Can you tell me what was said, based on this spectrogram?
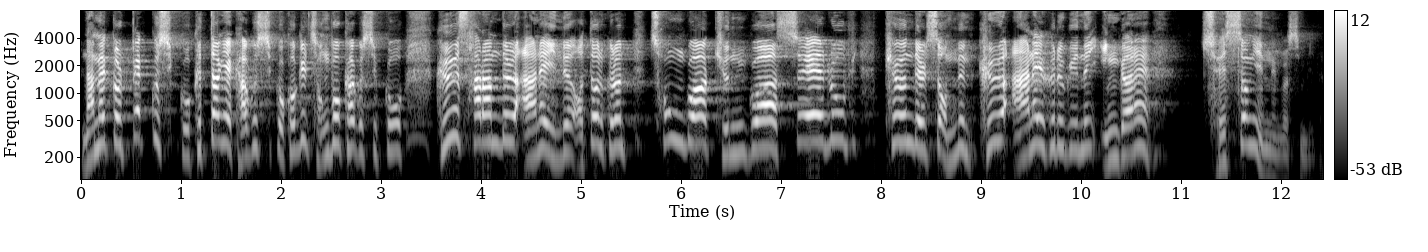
남의 걸 뺏고 싶고 그 땅에 가고 싶고 거길 정복하고 싶고 그 사람들 안에 있는 어떤 그런 총과 균과 쇠로 표현될 수 없는 그 안에 흐르고 있는 인간의 죄성이 있는 것입니다.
